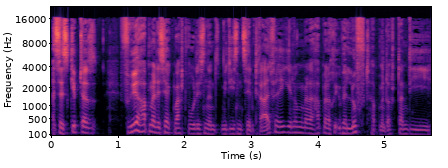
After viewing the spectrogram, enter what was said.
Also es gibt das. Früher hat man das ja gemacht, wo das mit diesen Zentralverriegelungen, da hat man doch über Luft, hat man doch dann die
